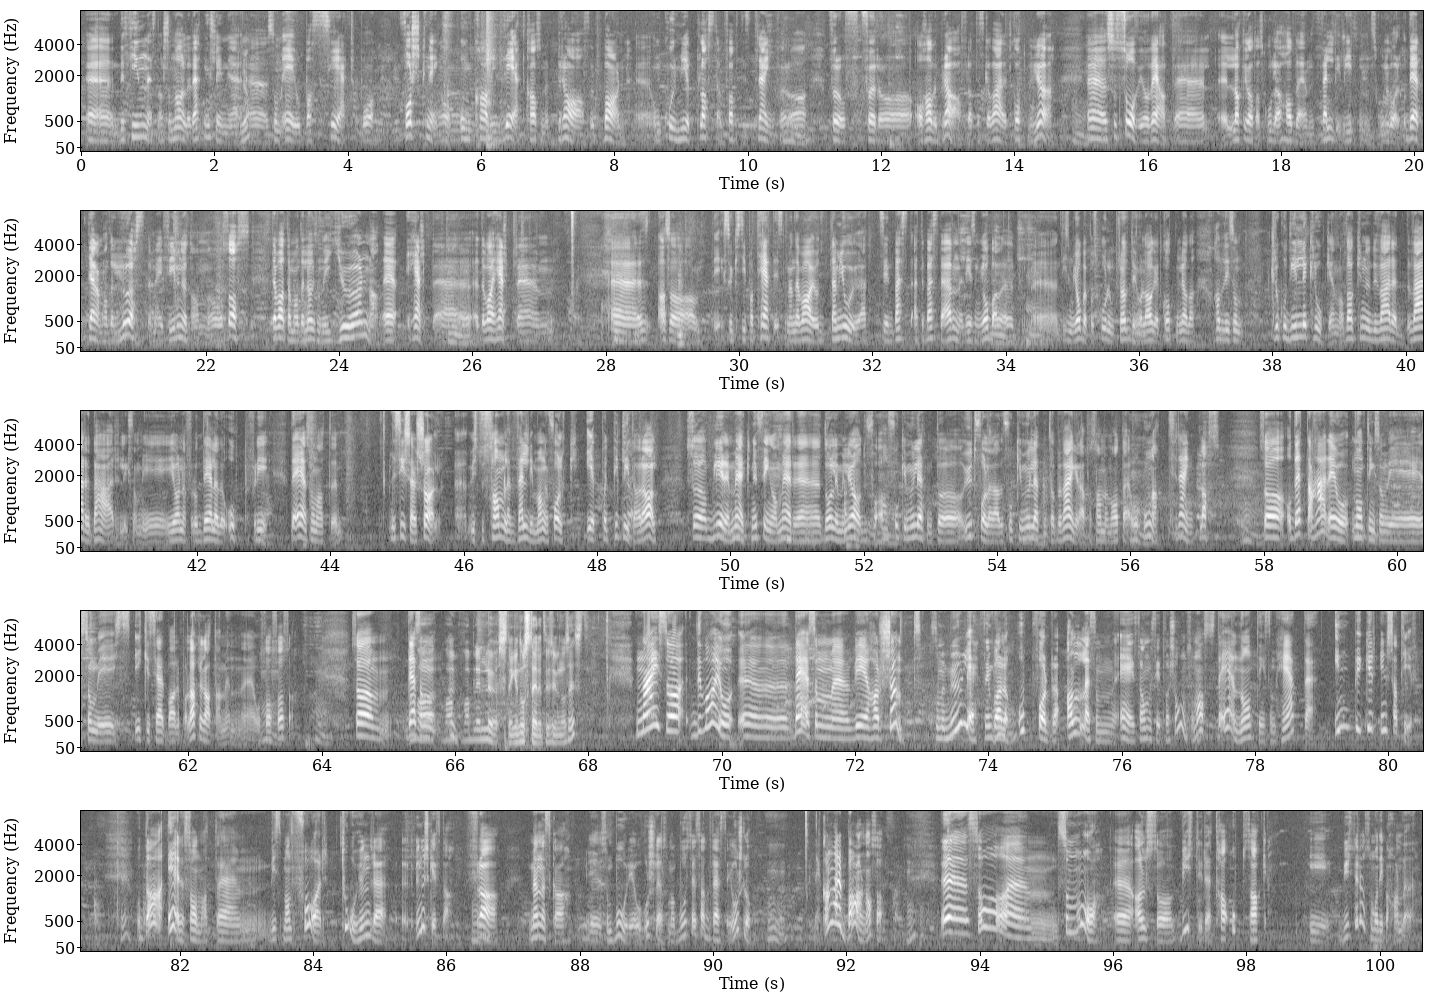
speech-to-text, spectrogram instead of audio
det finnes nasjonale retningslinjer Ja. eh, som er jo basert på forskning om hva vi vet, hva som er bra for barn. Eh, om hvor mye plass de faktisk trenger for, å, for, å, for å, å ha det bra, for at det skal være et godt miljø. Eh, så så vi jo det at eh, Lakkegata skole hadde en veldig liten skolegård. Og det, det de hadde løst det med i friminuttene hos oss, det var at de hadde lagd sånne hjørner. Eh, helt, eh, det var helt eh, Eh, altså, Jeg skal ikke si patetisk, men det var jo, de gjorde jo et, sin best, etter beste evne. De som, jobba, eh, de som jobber på skolen, prøvde jo å lage et godt miljø. Da hadde de sånn krokodillekroken, og da kunne du være, være der liksom, i, hjørnet for å dele det opp. Fordi det er sånn at eh, Det sier seg sjøl. Hvis du samler veldig mange folk på et bitte lite areal, så blir det mer knuffing og mer eh, dårlig miljø. og Du får, ah, får ikke muligheten til å utfolde deg, du får ikke muligheten til å bevege deg på samme måte. Og unger trenger plass. Så, og dette her er jo noe som vi, som vi ikke ser bare på Lakkegata, men eh, hos oss også. Så mm, det Hva, som hva, hva ble løsningen hos dere til syvende og sist? Nei, så det var jo uh, det som eh, vi har skjønt som er mulig. Så vi bare oppfordrer alle som er i samme situasjon som oss. Det er noe som heter innbyggerinitiativ. Og da er det sånn at uh, hvis man får 200 underskrifter fra mennesker eh, som bor i Oslo, som har bostedsadresse i Oslo, det kan være barn også, eh, så, eh, så må altså bystyret ta opp saken i bystyret, og så må de behandle den.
